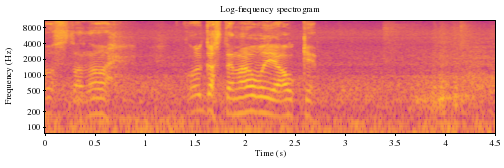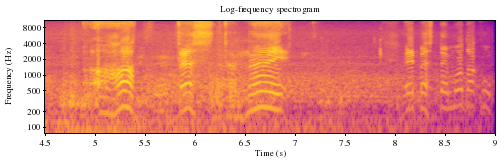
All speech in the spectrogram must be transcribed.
Tosta noin. Kuinkas tämä ovi auki? Aha, tästä näin. Eipä sitten muuta kuin...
